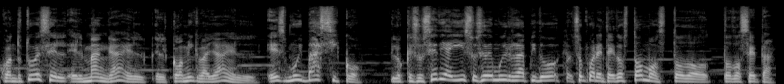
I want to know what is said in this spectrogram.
Cuando tú ves el, el manga, el, el cómic, vaya, el, es muy básico. Lo que sucede ahí sucede muy rápido. Son 42 tomos, todo, todo Z.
